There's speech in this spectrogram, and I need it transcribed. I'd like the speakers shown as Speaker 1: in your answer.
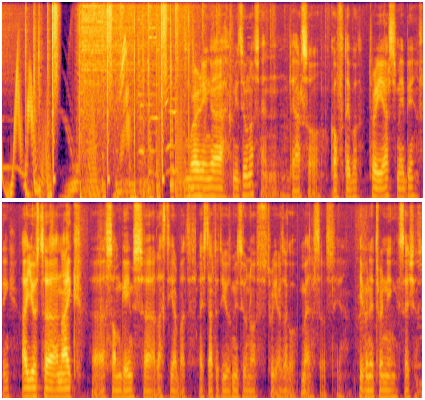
Speaker 1: I'm wearing uh, Mizuno's and they are so comfortable. Three years maybe, I think. I used uh, Nike uh, some games uh, last year, but I started to use Mizuno's three years ago. Masters, yeah. Even in training sessions.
